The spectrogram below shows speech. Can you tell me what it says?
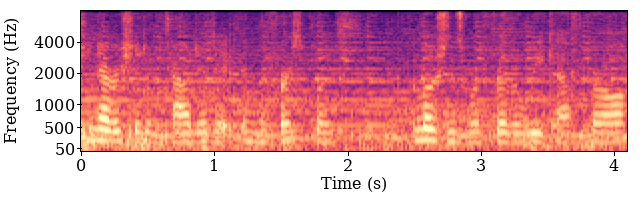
She never should have doubted it in the first place. Emotions were for the weak, after all.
